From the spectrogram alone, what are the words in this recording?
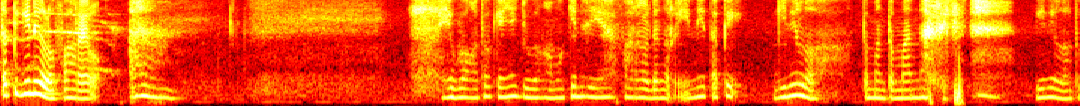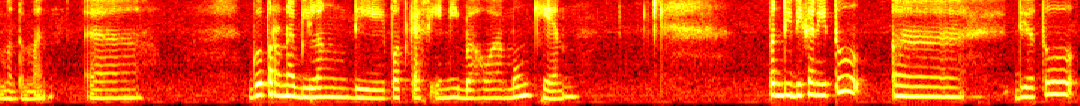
Tapi gini loh Farel ya gue gak tau kayaknya juga gak mungkin sih ya Farel denger ini tapi gini loh teman-teman sih gini loh teman-teman uh, eh, gue pernah bilang di podcast ini bahwa mungkin pendidikan itu uh, dia tuh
